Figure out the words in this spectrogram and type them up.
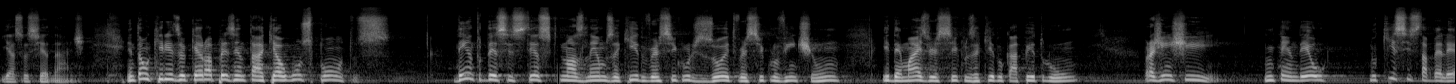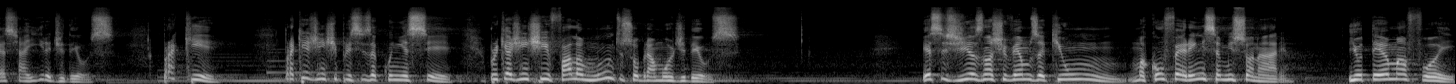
e à sociedade. Então, queridos, eu quero apresentar aqui alguns pontos, dentro desses textos que nós lemos aqui, do versículo 18, versículo 21 e demais versículos aqui do capítulo 1, para a gente entender o, no que se estabelece a ira de Deus. Para quê? Para que a gente precisa conhecer? Porque a gente fala muito sobre o amor de Deus. Esses dias nós tivemos aqui um, uma conferência missionária. E o tema foi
